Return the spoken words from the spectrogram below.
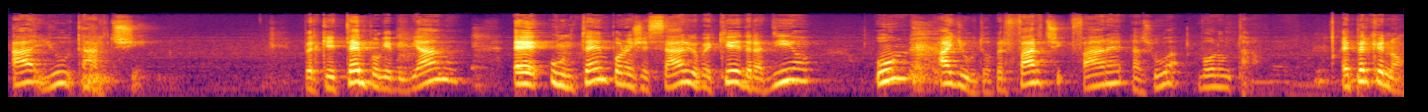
aiutarci, perché il tempo che viviamo è un tempo necessario per chiedere a Dio un aiuto, per farci fare la sua volontà. E perché no?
